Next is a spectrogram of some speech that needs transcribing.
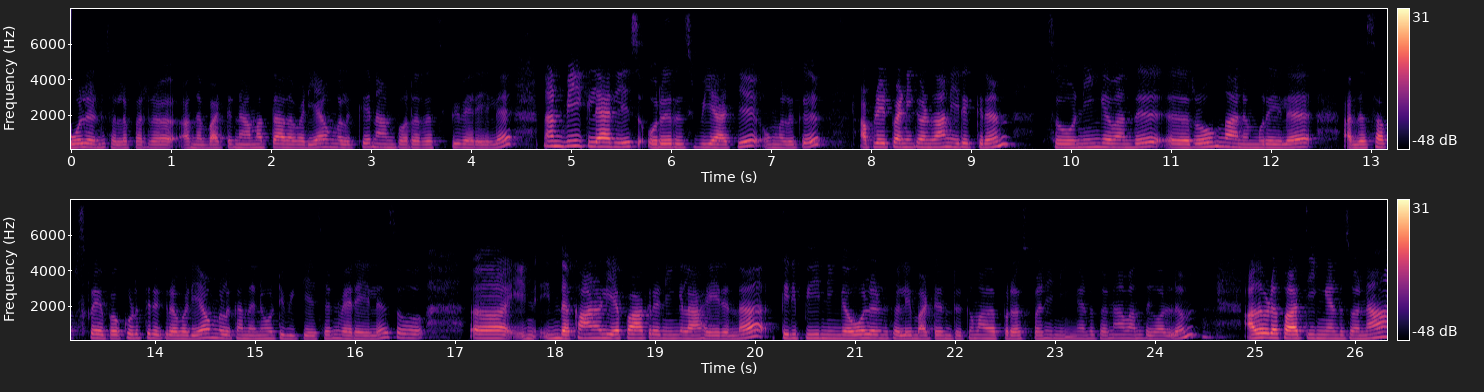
ஓல்ன்னு சொல்லப்படுற அந்த பட்டன் அமர்த்தாதபடியாக உங்களுக்கு நான் போடுற ரெசிபி வரையில் நான் வீக்கில் அட்லீஸ்ட் ஒரு ரெசிபியாச்சு உங்களுக்கு அப்டேட் பண்ணிக்கொண்டு தான் இருக்கிறேன். ஸோ நீங்கள் வந்து ரோங்கான முறையில் அந்த சப்ஸ்கிரைப்பை கொடுத்துருக்கிறபடியாக உங்களுக்கு அந்த நோட்டிஃபிகேஷன் வரையில் ஸோ இந்த காணொலியை பார்க்குற நீங்களாக இருந்தால் திருப்பி நீங்கள் ஓலன்னு சொல்லி பட்டன் இருக்கும். அதை ப்ரெஸ் பண்ணி நீங்கள்னு சொன்னால் வந்து கொள்ளும். அதோட பார்த்தீங்கன்னு சொன்னால்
